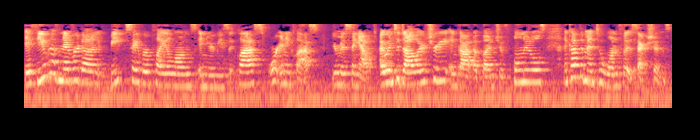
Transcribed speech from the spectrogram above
If you have never done Beat Saber play-alongs in your music class or any class, you're missing out. I went to Dollar Tree and got a bunch of pool noodles and cut them into one foot sections.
